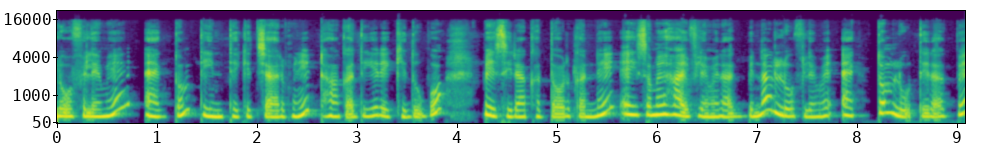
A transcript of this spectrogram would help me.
লো ফ্লেমে একদম তিন থেকে চার মিনিট ঢাকা দিয়ে রেখে দেবো। বেশি রাখার দরকার নেই। এই সময় হাই ফ্লেমে রাখবে না, লো ফ্লেমে একদম লোতে রাখবে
